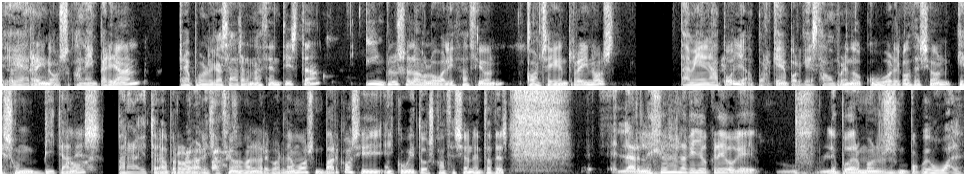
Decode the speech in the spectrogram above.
eh, reinos a la imperial, repúblicas a la renacentista, incluso la globalización, consiguen reinos también apoya. ¿Por qué? Porque estamos poniendo cubos de concesión que son vitales para la victoria por globalización. ¿vale? Recordemos barcos y, y cubitos, concesión. Entonces, eh, la religiosa es la que yo creo que uf, le podemos un poco igual.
